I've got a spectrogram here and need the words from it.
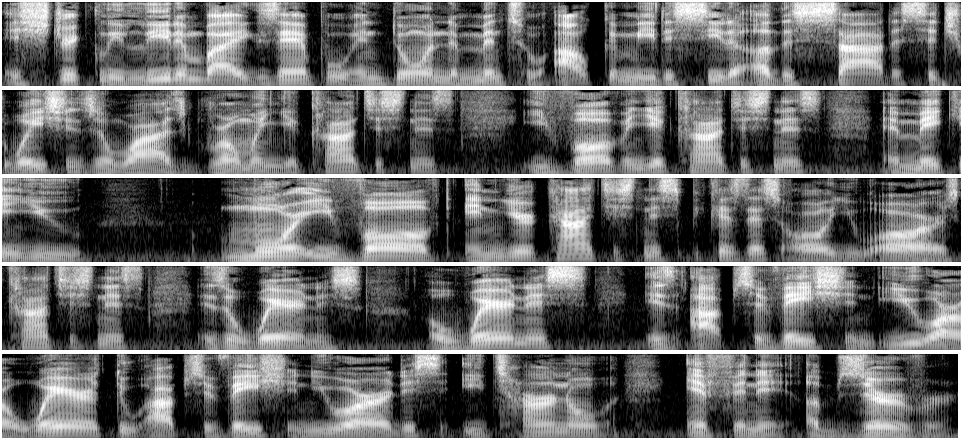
is strictly leading by example and doing the mental alchemy to see the other side of situations and why it's growing your consciousness, evolving your consciousness, and making you more evolved in your consciousness because that's all you are. Is consciousness is awareness. Awareness is observation. You are aware through observation. You are this eternal, infinite observer.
